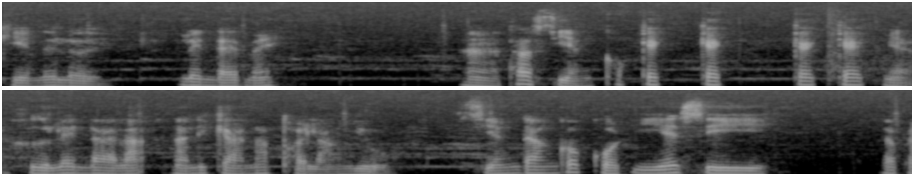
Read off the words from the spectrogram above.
เกมได้เลย เล่นได้ไหม อ่าถ้าเสียงก็แก๊กแก๊กแก๊กแก๊กเนี่ยคือเล่นได้ละนาฬิกานับถอยหลังอยู่ เสียงดังก็กด ESC แล้วไป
